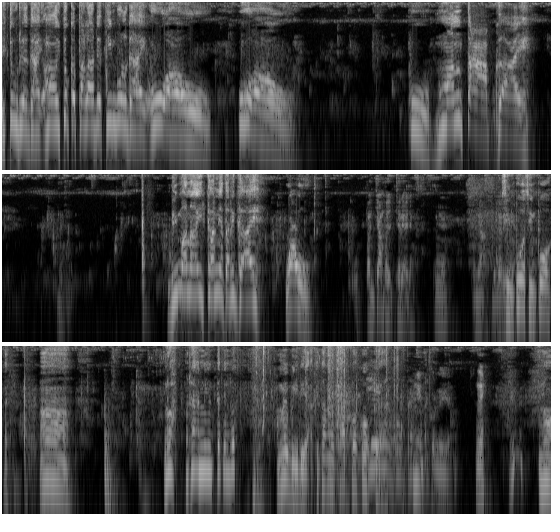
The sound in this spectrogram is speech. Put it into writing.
Itu dia, guy. Oh, itu kepala dia timbul, guy. Wow. Wow. Uh, mantap, guy. Di mana ikannya tadi, guy? Wow. Pancang tadi cari aja. Iya. Banyak berjari. Simpul, simpul, guy. Ah. Dua, udah nih tadi dua. Kami bidia kita mukat kok ya. Ni ikut gaya. Nih. No.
